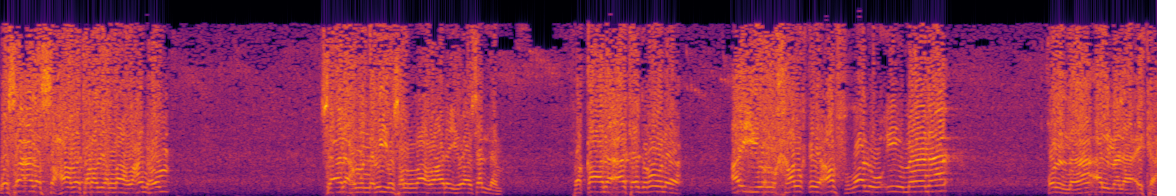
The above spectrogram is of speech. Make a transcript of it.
وسأل الصحابة رضي الله عنهم سألهم النبي صلى الله عليه وسلم فقال أتدرون أي الخلق أفضل إيمانا؟ قلنا الملائكة.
